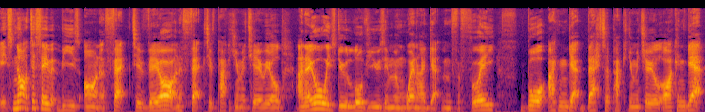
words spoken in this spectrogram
It's not to say that these aren't effective, they are an effective packaging material, and I always do love using them when I get them for free, but I can get better packaging material or I can get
